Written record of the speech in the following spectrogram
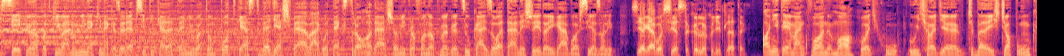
Szép jó napot kívánunk mindenkinek, ez a Rep City keleten-nyugaton podcast, vegyes felvágott extra adás a mikrofonok mögött, Zukály Zoltán és Rédai Gábor. Szia Zoli! Szia Gábor, sziasztok, örülök, hogy itt lehetek annyi témánk van ma, hogy hú. Úgyhogy bele is csapunk.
